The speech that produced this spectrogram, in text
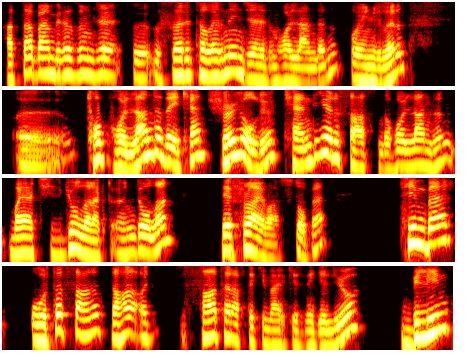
Hatta ben biraz önce e, ısı haritalarını inceledim Hollanda'nın, oyuncuların. E, top Hollanda'dayken şöyle oluyor. Kendi yarı sahasında Hollanda'nın bayağı çizgi olarak da önde olan De Vrij var stoper. Timber orta sahanın daha sağ taraftaki merkezine geliyor. Blind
